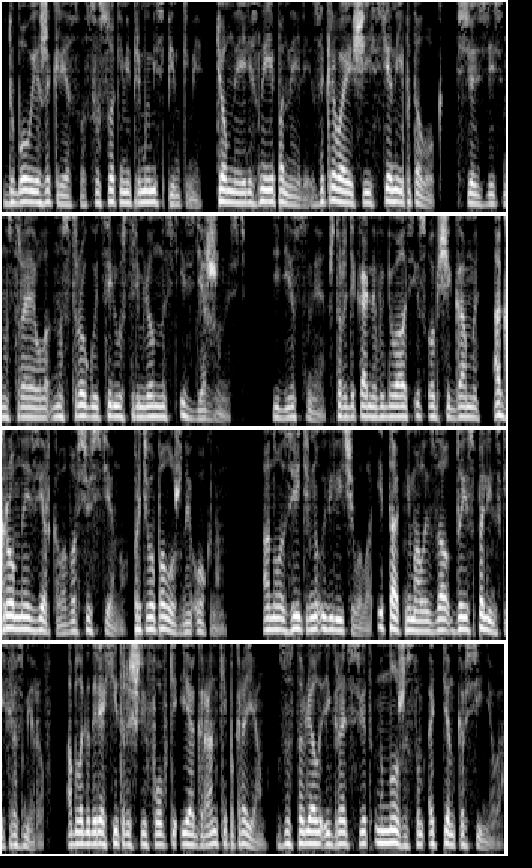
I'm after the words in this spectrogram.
дубовые же кресла с высокими прямыми спинками, темные резные панели, закрывающие стены и потолок. Все здесь настраивало на строгую целеустремленность и сдержанность. Единственное, что радикально выбивалось из общей гаммы, огромное зеркало во всю стену, противоположное окнам. Оно зрительно увеличивало и так немалый зал до исполинских размеров, а благодаря хитрой шлифовке и огранке по краям заставляло играть свет множеством оттенков синего,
